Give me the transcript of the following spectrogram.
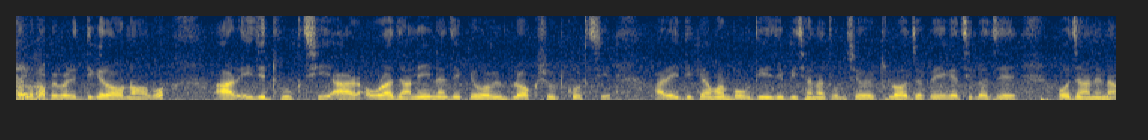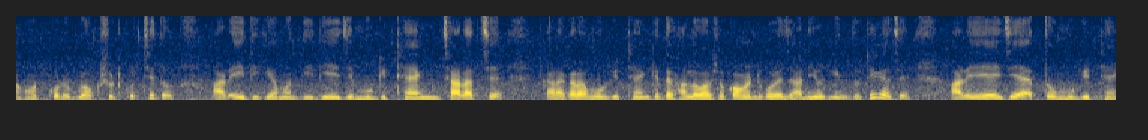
চলো বাপের বাড়ির দিকে রওনা হব। আর এই যে ঢুকছি, আর ওরা জানেই না যে কেউ আমি ব্লগ শ্যুট করছি। আর এইদিকে আমার বৌদি এই যে বিছানা তুলছে, ও একটু লজ্জা পেয়ে গেছিল যে ও জানে না, হট করে ব্লগ শ্যুট করছি তো। আর এইদিকে আমার দিদি এই যে মুরগির ঠ্যাং ছাড়াচ্ছে কারা কারা মুরগির ঠ্যাং খেতে ভালোবাসো কমেন্ট করে জানিও কিন্তু, ঠিক আছে? আর এই যে এত মুরগির ঠ্যাং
